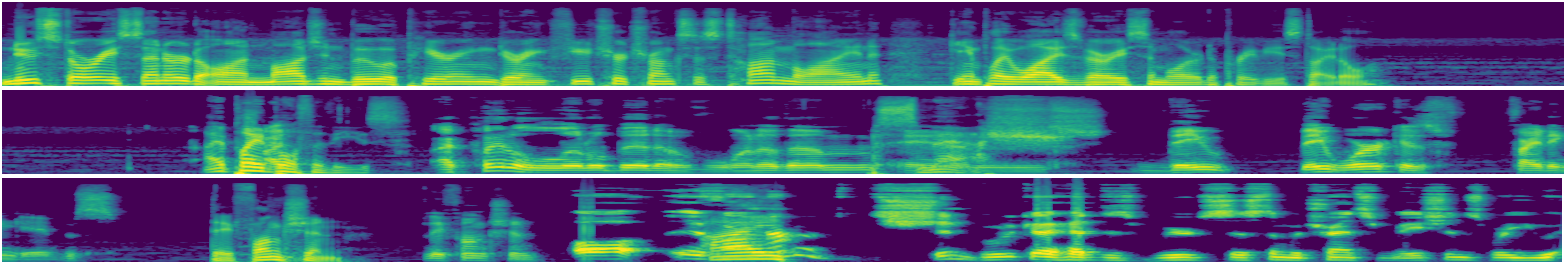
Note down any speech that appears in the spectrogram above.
New story centered on Majin Buu appearing during future Trunks' timeline, gameplay wise, very similar to previous title. I played I- both of these. I played a little bit of one of them, Smash. and they they work as fighting games. They function. They function. Oh, if I, I- remember, Shin Budokai had this weird system with transformations where you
